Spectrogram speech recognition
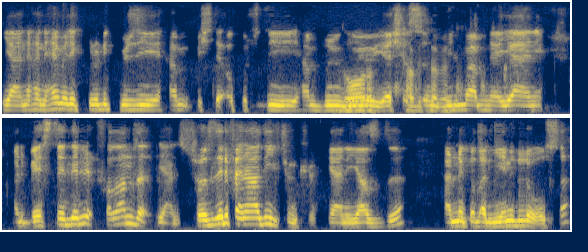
Yani hani hem elektronik müziği hem işte akustiği hem duyguyu Doğru. yaşasın tabii, tabii. bilmem ne yani hani besteleri falan da yani sözleri fena değil çünkü yani yazdığı her ne kadar yeni de olsa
